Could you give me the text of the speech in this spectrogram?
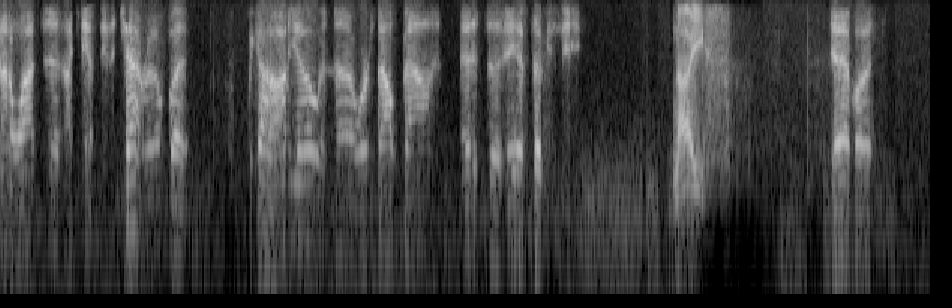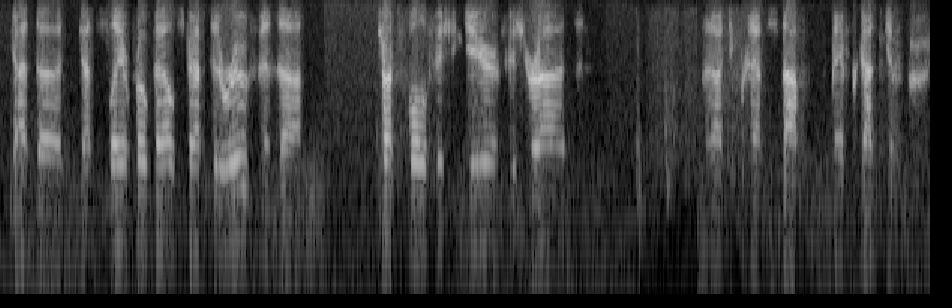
kind of watching it. I can't see the chat room, but we got audio, and uh, we're southbound and headed to AFWC. Nice. Yeah, but got uh, got the Slayer propels strapped to the roof, and uh, trucks full of fishing gear, fishing rods, and, and I think we're gonna have to stop. We may have forgot to get food.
